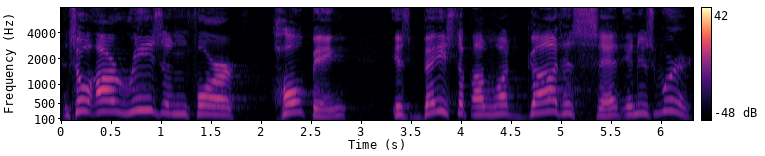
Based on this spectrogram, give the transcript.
And so, our reason for hoping is based upon what God has said in His Word.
